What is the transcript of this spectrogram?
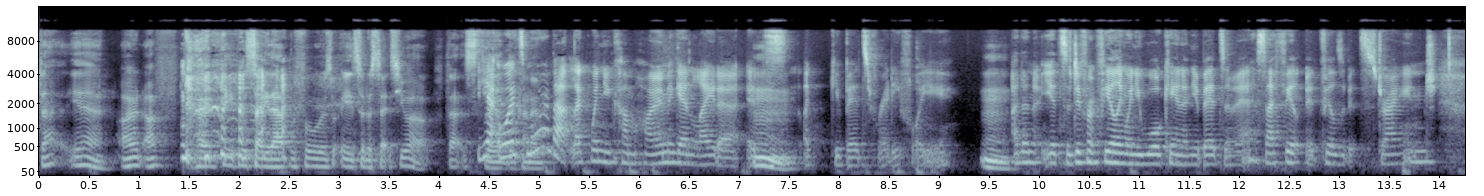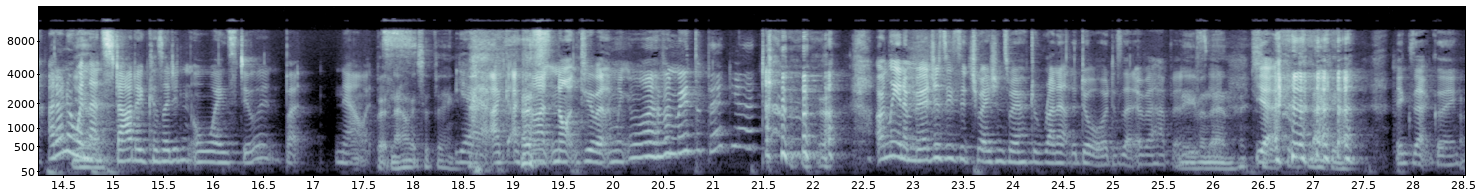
That yeah, I, I've heard people say that before. As it sort of sets you up. That's Yeah, the- well, it's more of- about like when you come home again later. It's Mm. like your bed's ready for you. Mm. I don't know. It's a different feeling when you walk in and your bed's a mess. I feel it feels a bit strange. I don't know when Yeah. that started because I didn't always do it, but now it's. But now it's a thing. Yeah, I, I can't not do it. I'm like, oh, I haven't made the bed yet. Only in emergency situations where I have to run out the door does that ever happen. Even so- then, yeah, sort of nagging. exactly. Uh.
